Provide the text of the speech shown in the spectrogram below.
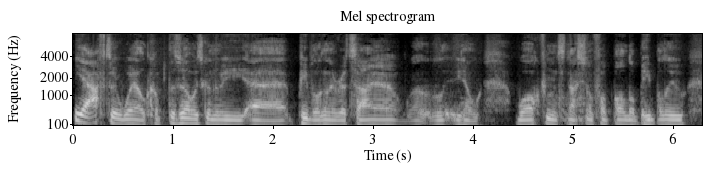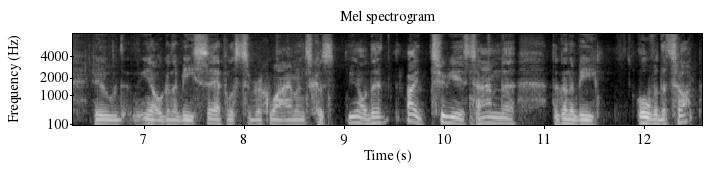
Yeah, after a World Cup, there's always going to be uh, people are going to retire, you know, walk from international football. The people who, who you know, are going to be surplus to requirements because you know, by two years' time, they're they're going to be over the top.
